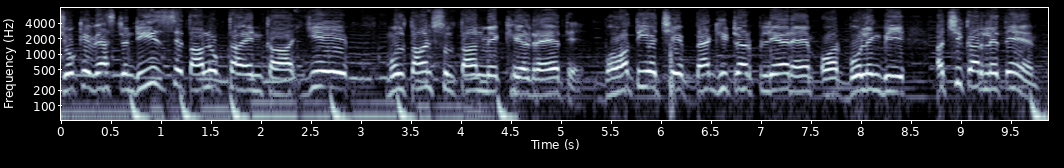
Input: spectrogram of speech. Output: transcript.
जो कि वेस्ट इंडीज से ताल्लुक था इनका, ये मुल्तान सुल्तान में खेल रहे थे। बहुत ही अच्छे बैक हिटर प्लेयर हैं और बॉलिंग भी अच्छी कर लेते हैं।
